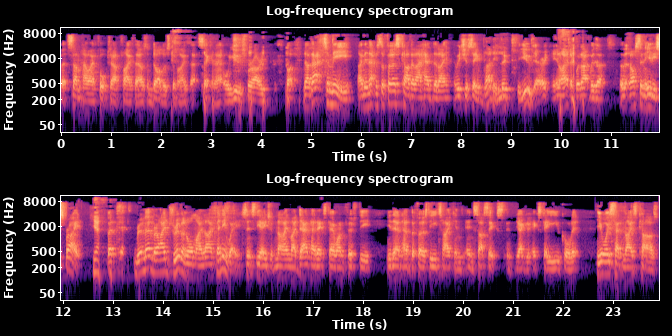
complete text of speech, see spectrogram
but somehow I forked out $5,000 to buy that second hand or used Ferrari. But now that to me, I mean, that was the first car that I had that I, which you're saying, bloody look for you, Derek. You know, I had to put up with a, an Austin Healey Sprite. Yeah. But remember, I'd driven all my life anyway, since the age of nine. My dad had XK150. He then had the first E-Type in, in Sussex, Jaguar XKE, you call it. He always had nice cars.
